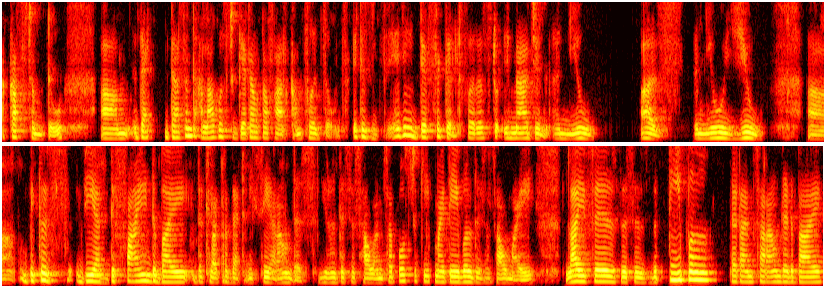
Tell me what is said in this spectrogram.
accustomed to um, that doesn't allow us to get out of our comfort zones. It is very difficult for us to imagine a new us, a new you, uh, because we are defined by the clutter that we see around us. You know, this is how I'm supposed to keep my table, this is how my life is, this is the people that I'm surrounded by.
